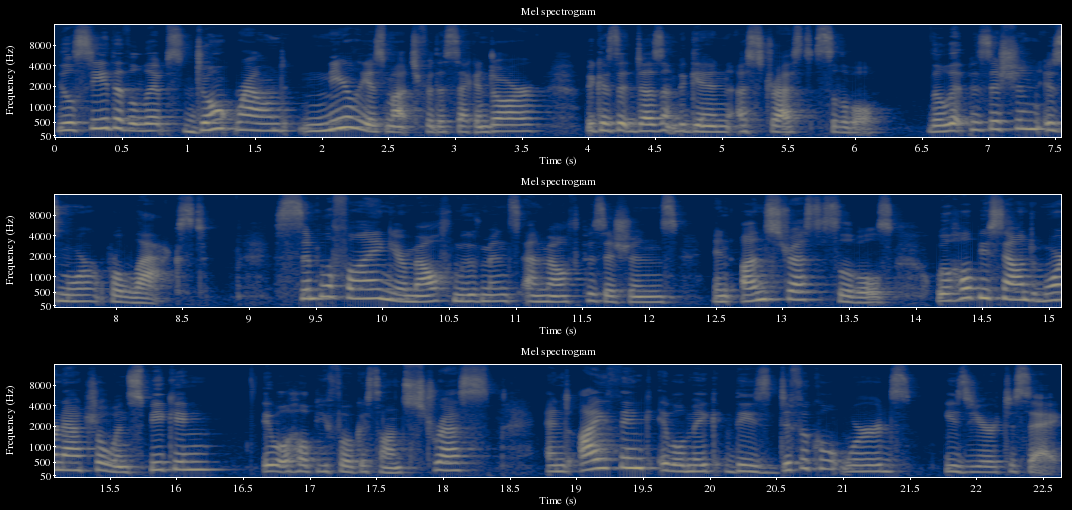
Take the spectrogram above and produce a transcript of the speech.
You'll see that the lips don't round nearly as much for the second R because it doesn't begin a stressed syllable. The lip position is more relaxed. Simplifying your mouth movements and mouth positions in unstressed syllables will help you sound more natural when speaking, it will help you focus on stress, and I think it will make these difficult words easier to say.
